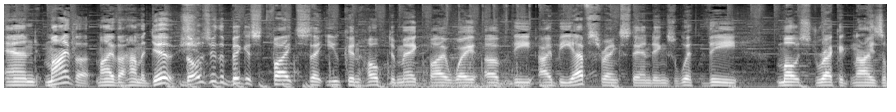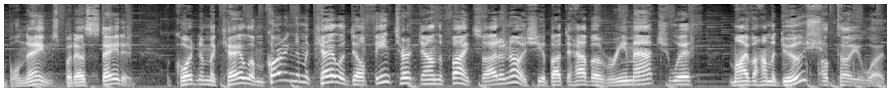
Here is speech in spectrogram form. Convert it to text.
and Maiva, Maiva Hamadouche. Those are the biggest fights that you can hope to make by way of the IBF's rank standings with the most recognizable names. But as stated, according to Michaela, According to Michaela, Delphine turned down the fight, so I don't know. Is she about to have a rematch with Maiva Hamadouche? I'll tell you what,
